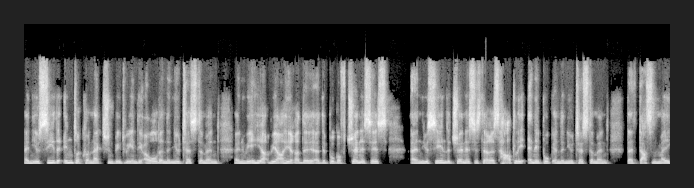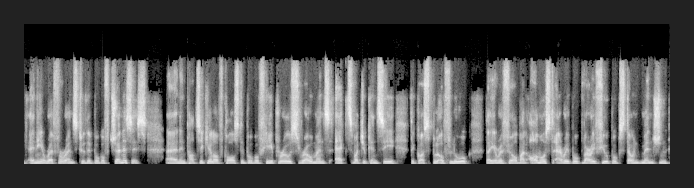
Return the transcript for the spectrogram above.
and you see the interconnection between the Old and the New Testament. And we here we are here at the at the book of Genesis, and you see in the Genesis, there is hardly any book in the New Testament that doesn't make any reference to the book of Genesis. And in particular, of course, the book of Hebrews, Romans, Acts, what you can see, the Gospel of Luke, they refer, but almost every book, very few books don't mention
